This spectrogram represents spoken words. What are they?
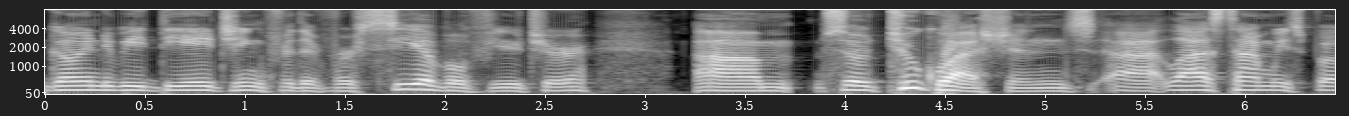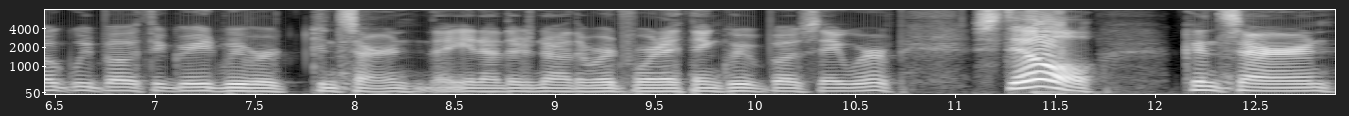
going to be DHing for the foreseeable future. Um, so two questions. Uh, last time we spoke, we both agreed we were concerned. That, you know, there's no other word for it. I think we would both say we're still concerned.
